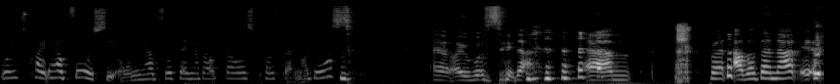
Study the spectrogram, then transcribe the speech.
which was quite helpful. It's the only helpful thing about those postgrad modules. uh, I will say that. Um, but other than that, it,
